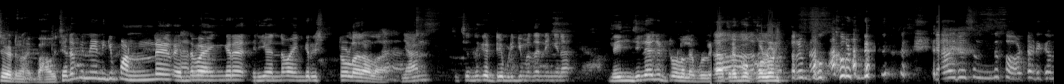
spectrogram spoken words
ചേട്ടനാണ് ബാബു ചേട്ടൻ പിന്നെ എനിക്ക് പണ്ട് എന്റെ ഭയങ്കര എനിക്ക് എന്നെ ഭയങ്കര ഇഷ്ടമുള്ള ഒരാളാണ് ഞാൻ ചെന്ന് കെട്ടി പിടിക്കുമ്പോ തന്നെ ഇങ്ങനെ നെഞ്ചിലേ കിട്ടുള്ളല്ലോ പുള്ളി. അത്രയും പൊക്കമുണ്ട്. ഞാൻ ഒരു ദിവസം ഫോട്ടോ എടുക്കാൻ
